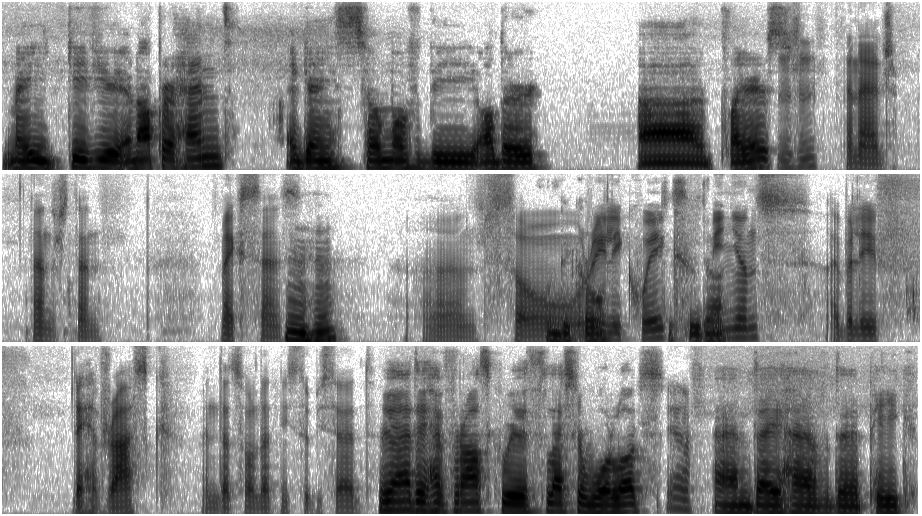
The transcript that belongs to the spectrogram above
may give you an upper hand against some of the other uh, players hmm An edge. I understand. Makes sense. hmm Um, so cool really quick, minions. I believe they have Rask, and that's all that needs to be said. yeah they have Rask with lesser warlocks Yeah, and they have the peak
